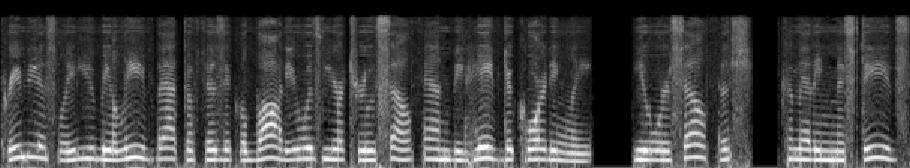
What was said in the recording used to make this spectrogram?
Previously you believed that the physical body was your true self and behaved accordingly. You were selfish, committing misdeeds,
